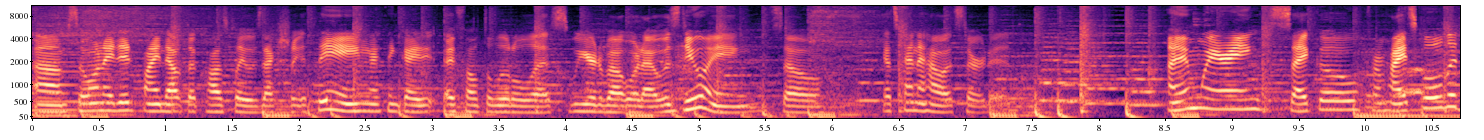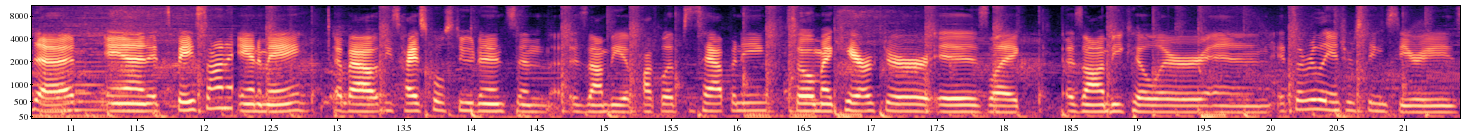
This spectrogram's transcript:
Um, so when I did find out that cosplay was actually a thing, I think I, I felt a little less weird about what I was doing. So that's kind of how it started. I am wearing Saeko from High School the Dead, and it's based on an anime about these high school students and a zombie apocalypse is happening. So my character is like a zombie killer, and it's a really interesting series.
